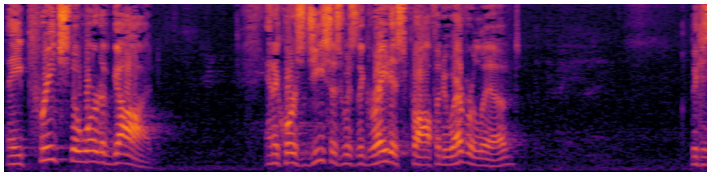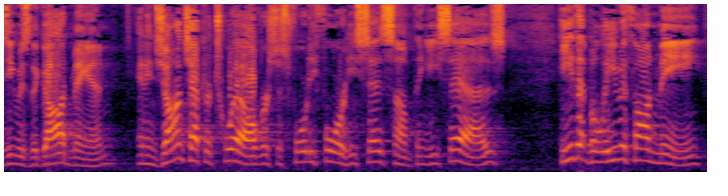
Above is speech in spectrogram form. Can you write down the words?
They preach the Word of God. And of course, Jesus was the greatest prophet who ever lived because he was the God man. And in John chapter 12, verses 44, he says something. He says, He that believeth on me,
